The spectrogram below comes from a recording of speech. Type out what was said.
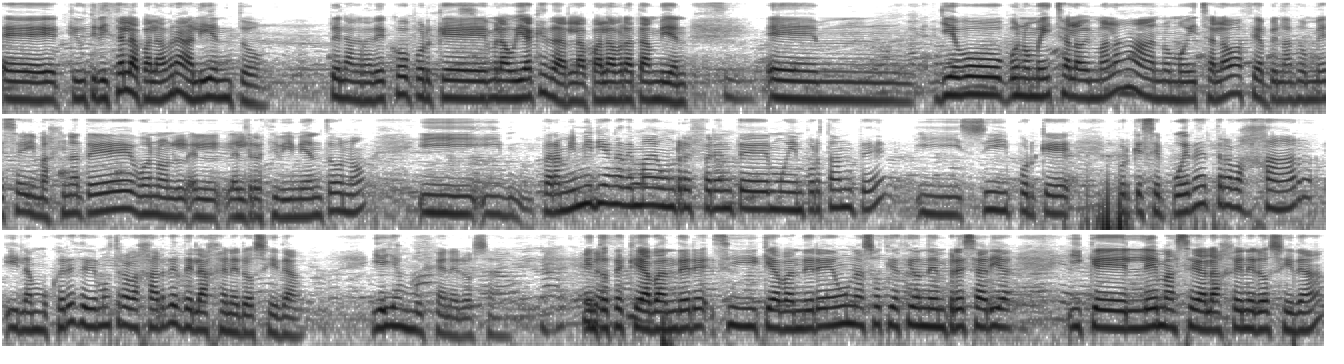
eh, que utilice la palabra aliento. Te la agradezco porque me la voy a quedar, la palabra también. Em, llevo, bueno, me he instalado en Málaga, no me he instalado hace apenas dos meses, imagínate, bueno, el, recibimiento, ¿no? Y, para mí Miriam además es un referente muy importante y sí, porque, porque se puede trabajar y las mujeres debemos trabajar desde la generosidad y ella es muy generosa. Entonces que abandere, sí, que abandere una asociación de empresarias y que el lema sea la generosidad,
